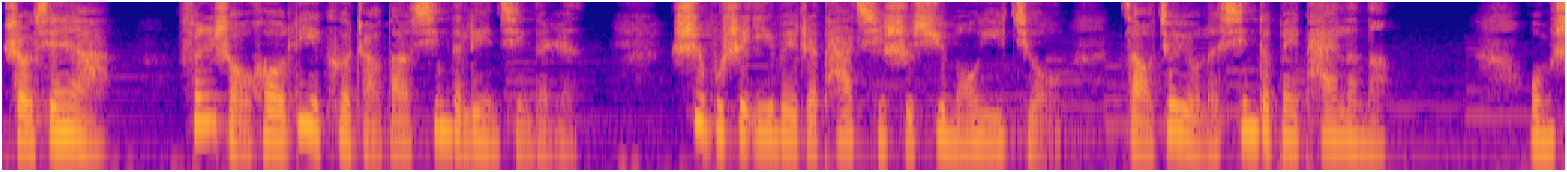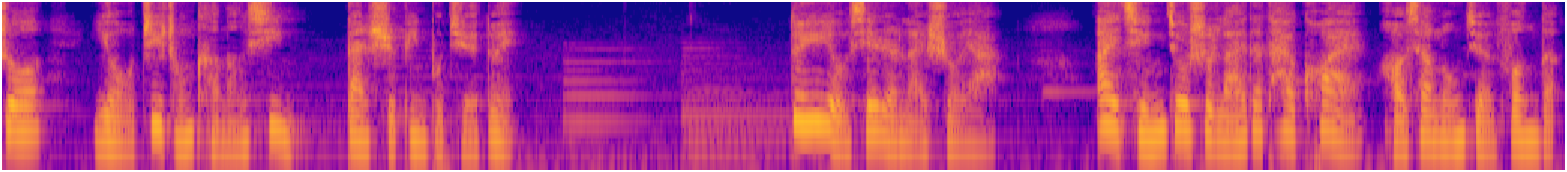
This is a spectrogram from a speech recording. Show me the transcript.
首先呀，分手后立刻找到新的恋情的人，是不是意味着他其实蓄谋已久，早就有了新的备胎了呢？我们说。有这种可能性，但是并不绝对。对于有些人来说呀，爱情就是来得太快，好像龙卷风的，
